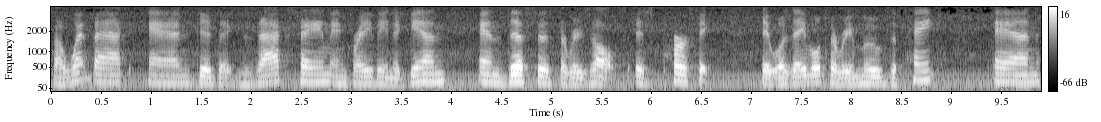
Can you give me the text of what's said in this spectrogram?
So I went back and did the exact same engraving again, and this is the results. It's perfect. It was able to remove the paint, and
